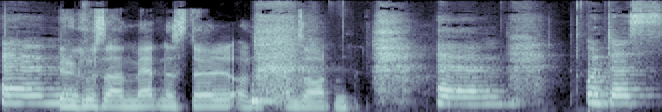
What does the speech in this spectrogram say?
Ähm, Schöne Grüße an Madness Döll und Konsorten. ähm, und das,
